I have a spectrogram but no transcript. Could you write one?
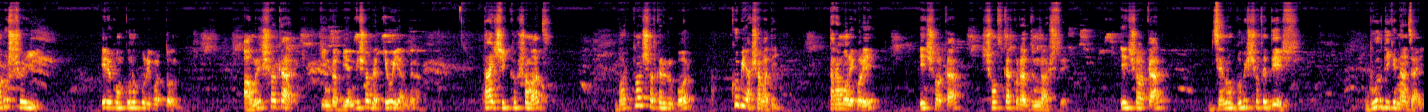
অবশ্যই এরকম কোনো পরিবর্তন আওয়ামী সরকার কিংবা বিএনপি সরকার কেউই আনবে না। তাই শিক্ষক সমাজ বর্তমান সরকারের উপর খুবই আশাবাদী। তারা মনে করে এই সরকার সংস্কার করার জন্য আসছে। এই সরকার যেন ভবিষ্যতে দেশ ভুল দিকে না যায়,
